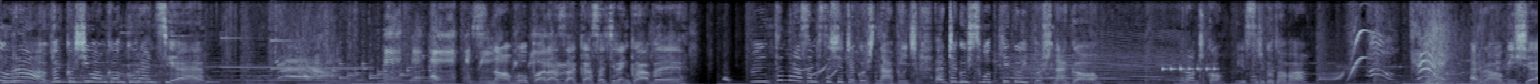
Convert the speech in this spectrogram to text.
Hurra, wykosiłam konkurencję. Znowu pora zakasać rękawy. Tym razem chcę się czegoś napić. Czegoś słodkiego i pysznego. Rączko, jesteś gotowa? Robi się.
